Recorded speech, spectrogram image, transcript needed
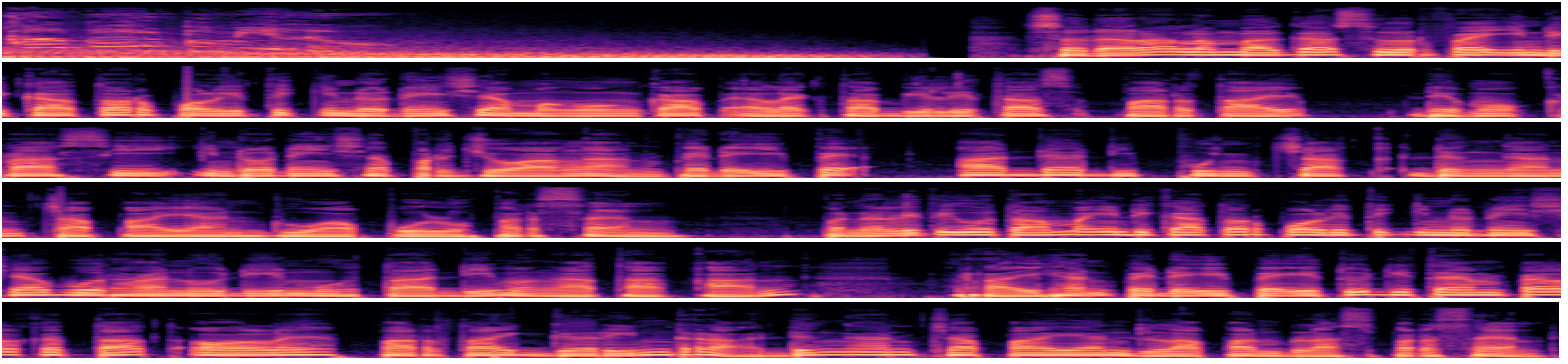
kabar pemilu. Saudara Lembaga Survei Indikator Politik Indonesia mengungkap elektabilitas Partai Demokrasi Indonesia Perjuangan PDIP ada di puncak dengan capaian 20 persen. Peneliti utama Indikator Politik Indonesia Burhanuddin Muhtadi mengatakan, raihan PDIP itu ditempel ketat oleh Partai Gerindra dengan capaian 18 persen.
